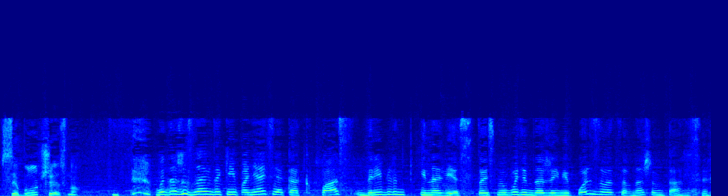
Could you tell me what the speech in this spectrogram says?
все було чесно. Мы даже знаем такие понятия, как пас, дриблинг и навес. То есть мы будем даже ими пользоваться в нашем танце.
